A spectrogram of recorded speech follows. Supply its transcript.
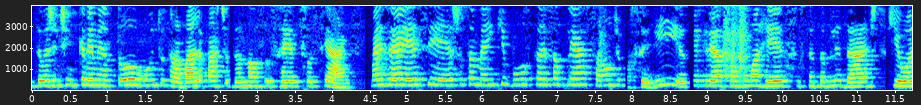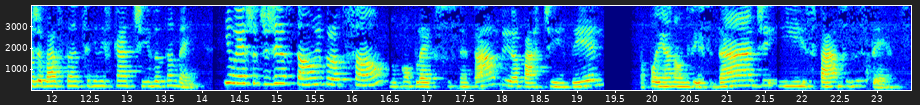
Então, a gente incrementou muito o trabalho a partir das nossas redes sociais. Mas é esse eixo também que busca essa ampliação de parcerias e a criação de uma rede de sustentabilidade, que hoje é bastante significativa também o eixo de gestão e produção no complexo sustentável a partir dele, apoiando a universidade e espaços externos.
